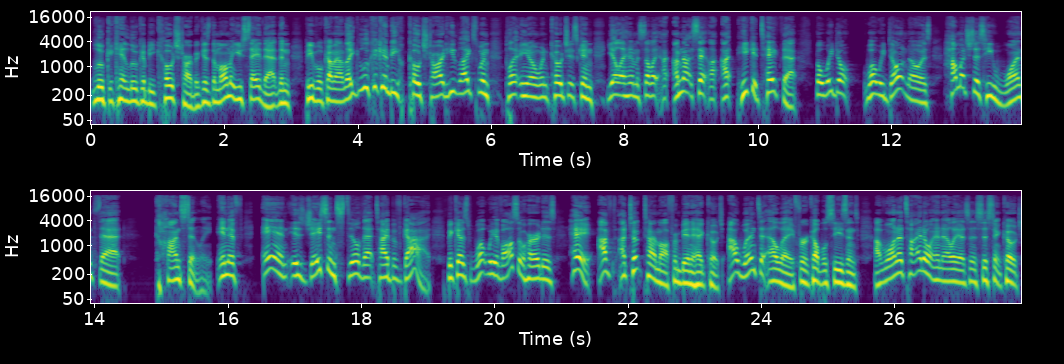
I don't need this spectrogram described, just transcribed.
Luka can Luka be coached hard because the moment you say that, then people come out like Luka can be coached hard. He likes when play, you know, when coaches can yell at him and stuff like. I, am not saying I, I, he could take that, but we don't. What we don't know is how much does he want that constantly, and if and is Jason still that type of guy? Because what we have also heard is, hey, I've I took time off from being a head coach. I went to LA for a couple seasons. I've won a title in LA as an assistant coach.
